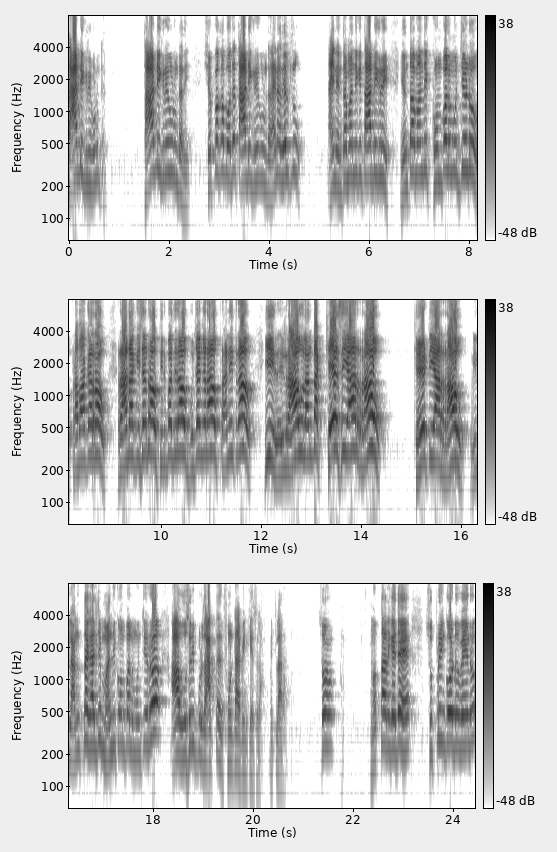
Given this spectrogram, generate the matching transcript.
థర్డ్ డిగ్రీ కూడా ఉంటుంది. థర్డ్ డిగ్రీ కూడా ఉంటుంది. చెప్పకపోతే థర్డ్ డిగ్రీ కూడా ఉంటుంది. ఆయన తెలుసు. ఆయన ఎంతమందికి థర్డ్ డిగ్రీ? ఎంతోమంది కొంపలు ముంచిండు ప్రభాకర్ రావు రాధాకిషన్ రావు తిరుపతి రావు భుజంగరావు ప్రణీత్ రావు ఈ రావులంతా కేసీఆర్ రావు కేటీఆర్ రావు. వీళ్ళంతా కలిసి మంది కొంపలు ముంచిర్రు. ఆ ఉసిరి ఇప్పుడు దాక్తుంది ఫోన్ ట్యాపింగ్ కేసులా మిట్లారా సో మొత్తానికైతే సుప్రీంకోర్టు వేయరు.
